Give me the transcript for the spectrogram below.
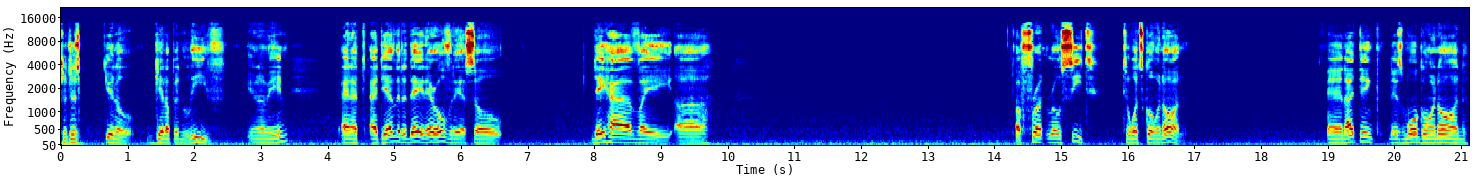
To just, you know, get up and leave. You know what I mean? And at, at the end of the day, they're over there. So they have a. Uh, a front row seat to what's going on. And I think there's more going on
